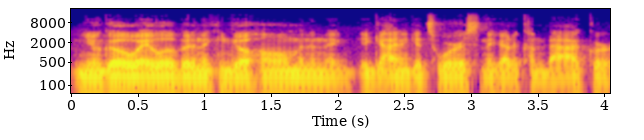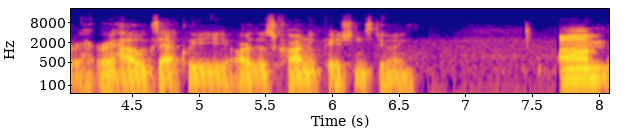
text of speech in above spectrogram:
you know go away a little bit and they can go home and then they, it kind of gets worse and they got to come back or, or how exactly are those chronic patients doing um,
